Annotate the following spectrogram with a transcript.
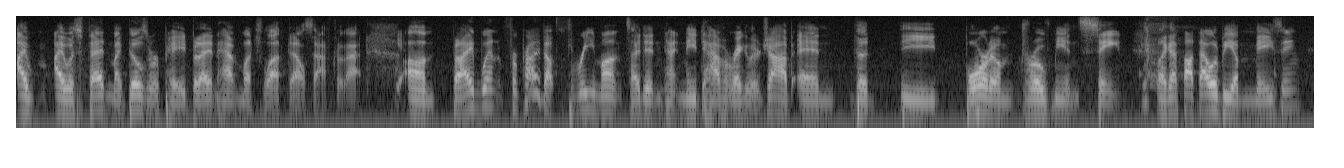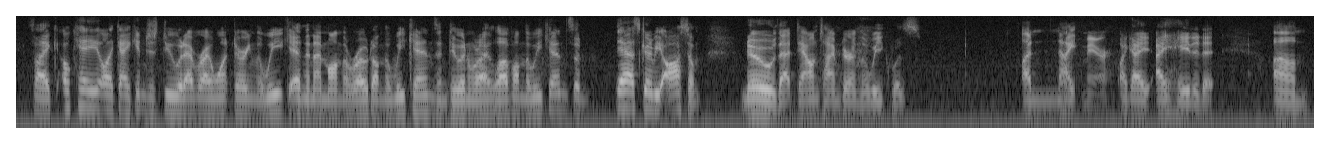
I I was fed, my bills were paid, but I didn't have much left else after that. Yeah. Um, but I went for probably about three months. I didn't ha- need to have a regular job, and the the boredom drove me insane. Like I thought that would be amazing. Like okay, like I can just do whatever I want during the week, and then I'm on the road on the weekends and doing what I love on the weekends, and yeah, it's gonna be awesome. No, that downtime during the week was a nightmare. Like I, I hated it. Um,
